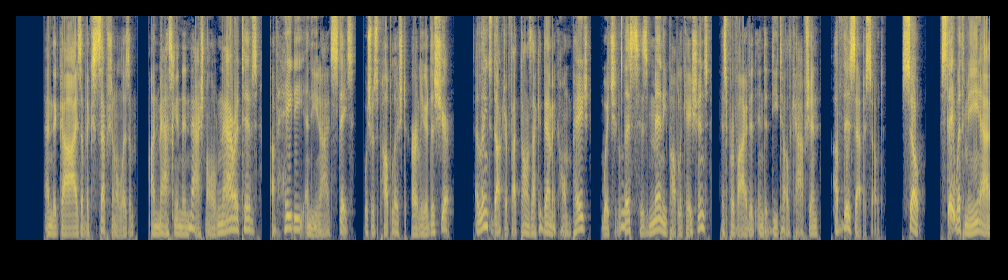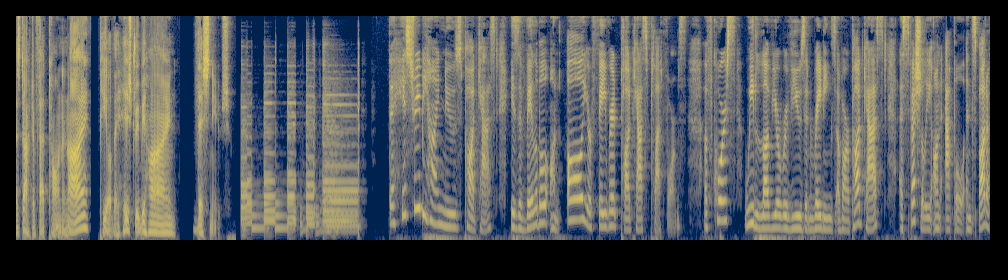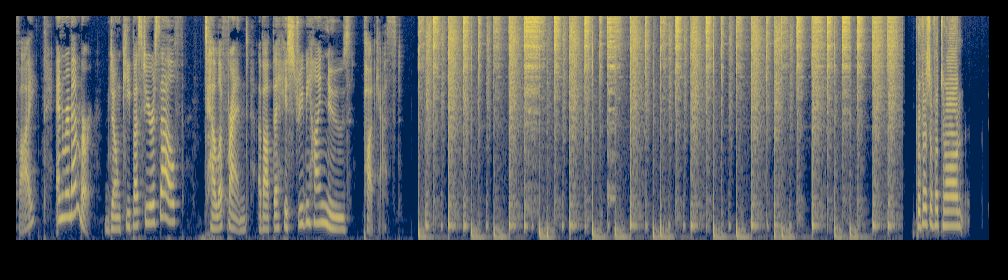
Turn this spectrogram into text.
and The Guise of Exceptionalism, Unmasking the National Narratives of Haiti and the United States, which was published earlier this year. A link to Dr. Fatton's academic homepage, which lists his many publications, is provided in the detailed caption of this episode. So, stay with me as Dr. Fatton and I peel the history behind this news. The History Behind News podcast is available on all your favorite podcast platforms. Of course, we love your reviews and ratings of our podcast, especially on Apple and Spotify. And remember, don't keep us to yourself. Tell a friend about the History Behind News podcast. Professor Fatton,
